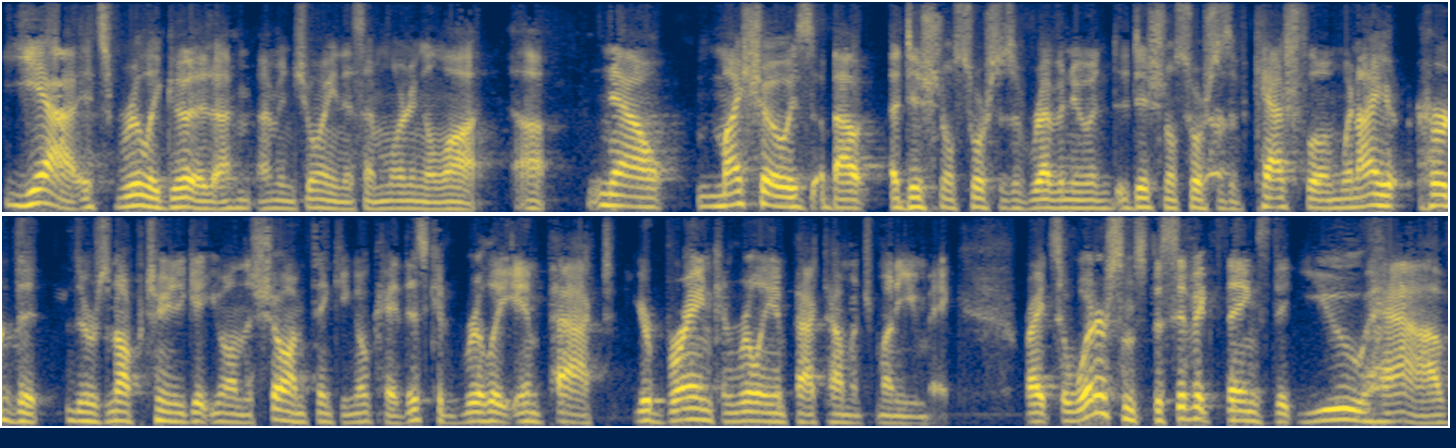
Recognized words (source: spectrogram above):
Yeah, it's really good. I'm I'm enjoying this. I'm learning a lot. Uh, now, my show is about additional sources of revenue and additional sources of cash flow. And when I heard that there's an opportunity to get you on the show, I'm thinking, okay, this could really impact your brain. Can really impact how much money you make, right? So, what are some specific things that you have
